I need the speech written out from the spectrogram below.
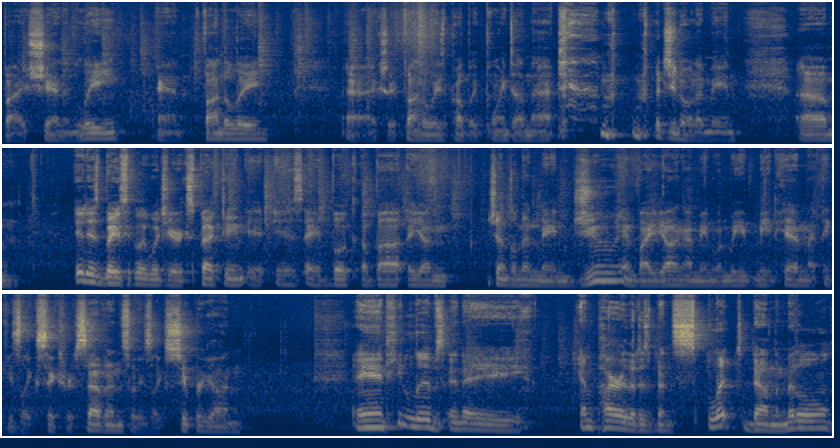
by Shannon Lee and Fonda Lee. Uh, actually, Fonda Lee's probably point on that, but you know what I mean. Um, it is basically what you're expecting. It is a book about a young gentleman named June, and by young I mean when we meet him, I think he's like six or seven, so he's like super young. And he lives in a empire that has been split down the middle.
